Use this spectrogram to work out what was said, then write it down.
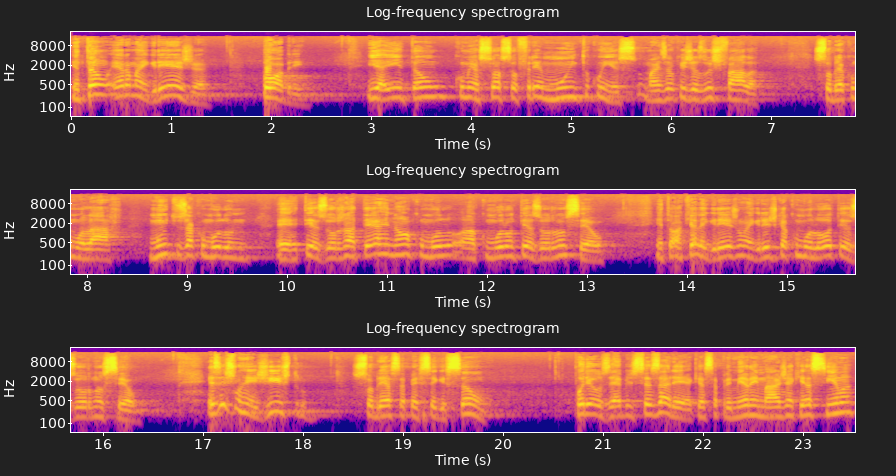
Então era uma igreja pobre. E aí então começou a sofrer muito com isso. Mas é o que Jesus fala sobre acumular Muitos acumulam é, tesouros na terra e não acumulam, acumulam tesouro no céu. Então, aquela igreja é uma igreja que acumulou tesouro no céu. Existe um registro sobre essa perseguição por Eusébio de Cesareia, que é essa primeira imagem aqui acima,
